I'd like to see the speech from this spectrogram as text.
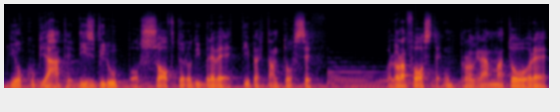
vi occupiate di sviluppo software o di brevetti, pertanto se qualora foste un programmatore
